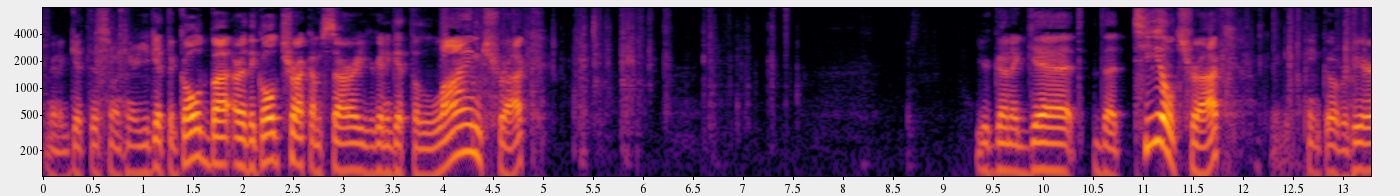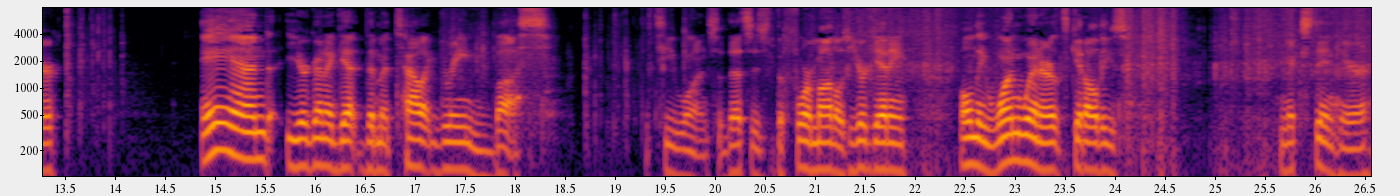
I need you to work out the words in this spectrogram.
I'm going to get this one here. You get the gold bus or the gold truck, I'm sorry. You're going to get the lime truck. You're going to get the teal truck. get pink over here. And you're going to get the metallic green bus, the T1. So this is the four models you're getting. Only one winner. Let's get all these mixed in here.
